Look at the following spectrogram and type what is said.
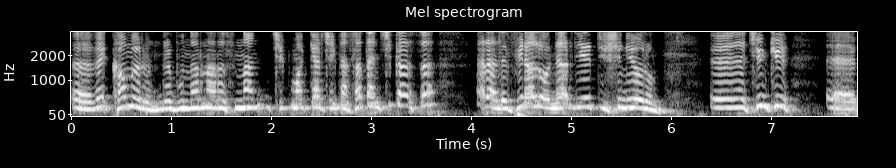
e, ve Kamerun ve bunların arasından çıkmak gerçekten zaten çıkarsa herhalde final oynar diye düşünüyorum. E, çünkü e,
